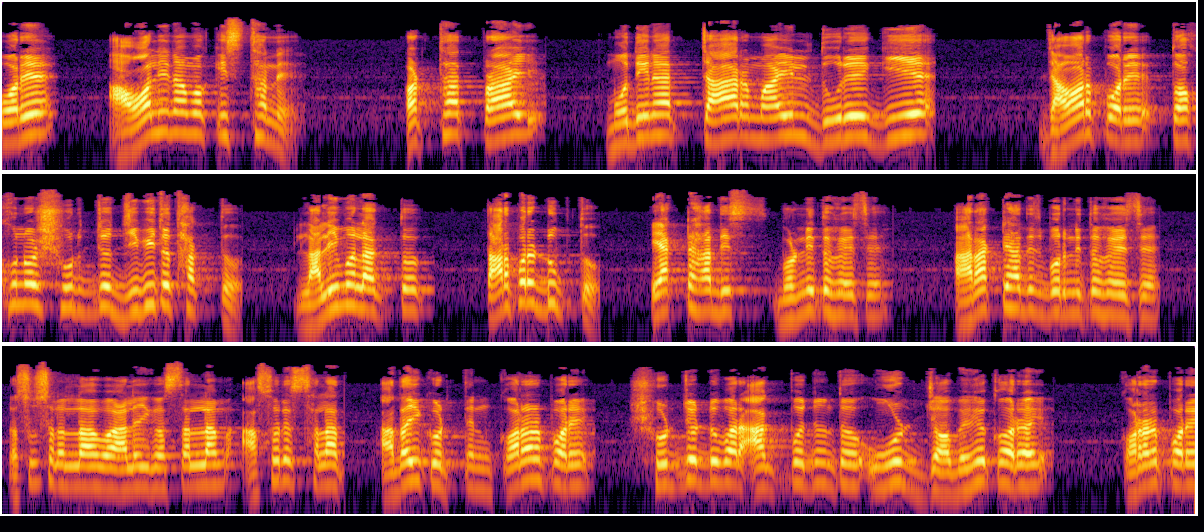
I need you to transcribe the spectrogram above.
পরে আওয়ালি নামক স্থানে, অর্থাৎ প্রায় মদিনার চার মাইল দূরে গিয়ে যাওয়ার পরে তখনও সূর্য জীবিত থাকতো, লালিমা লাগতো, তারপরে ডুবতো। একটা হাদিস বর্ণিত হয়েছে আর একটা হাদিস বর্ণিত হয়েছে, রসুল সাল্লাহ আলী আসাল্লাম আসরের সালাত আদায় করতেন, করার পরে সূর্য ডুবার আগ পর্যন্ত উট জবেহ করে, করার পরে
